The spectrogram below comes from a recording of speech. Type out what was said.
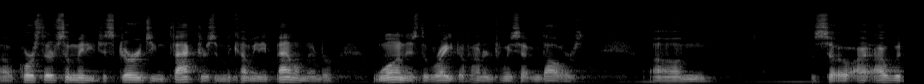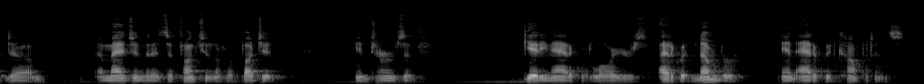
Uh, of course, there's so many discouraging factors in becoming a panel member. One is the rate of hundred and twenty-seven dollars. Um, so I, I would, um, imagine that it's a function of a budget in terms of getting adequate lawyers, adequate number, and adequate competence.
